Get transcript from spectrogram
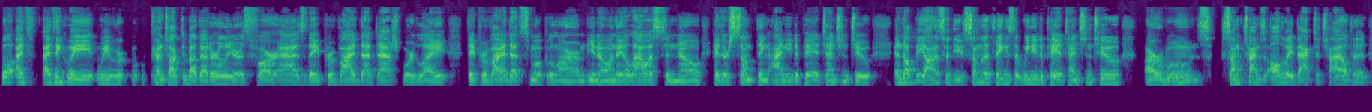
Well, I th- I think we we kind of talked about that earlier as far as they provide that dashboard light, they provide that smoke alarm, you know, and they allow us to know, hey, there's something I need to pay attention to. And I'll be honest with you, some of the things that we need to pay attention to are wounds, sometimes all the way back to childhood.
